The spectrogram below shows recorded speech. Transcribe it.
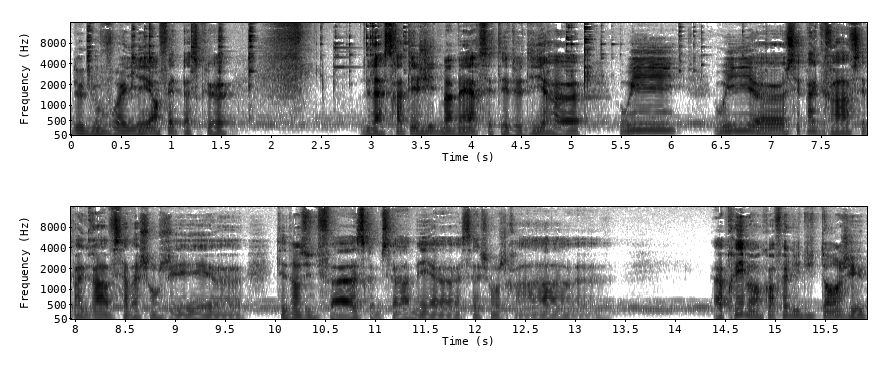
de louvoyer, en fait, parce que la stratégie de ma mère, c'était de dire euh, oui, oui, euh, c'est pas grave, c'est pas grave, ça va changer. Euh, T'es dans une phase comme ça, mais euh, ça changera. euh. Après, il m'a encore fallu du temps. J'ai eu,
